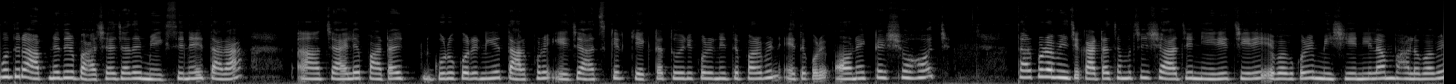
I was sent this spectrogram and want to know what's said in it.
বন্ধুরা, আপনাদের বাসায় যাদের মিক্সি নেই, তারা চাইলে পাটায় গুঁড়ো করে নিয়ে তারপরে এই যে আজকের কেকটা তৈরি করে নিতে পারবেন, এতে করে অনেকটাই সহজ। তারপর আমি এই যে কাঁটা চামচের সাহায্যে নেড়ে চেড়ে এভাবে করে মিশিয়ে নিলাম ভালোভাবে।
